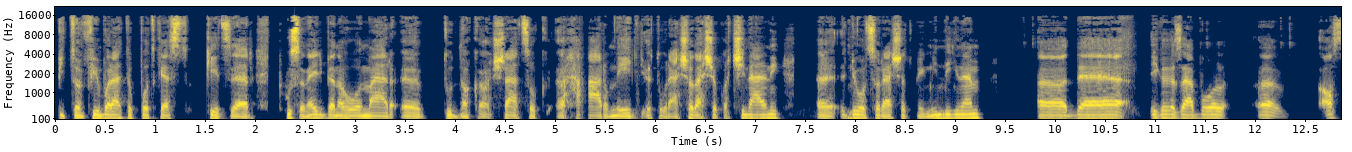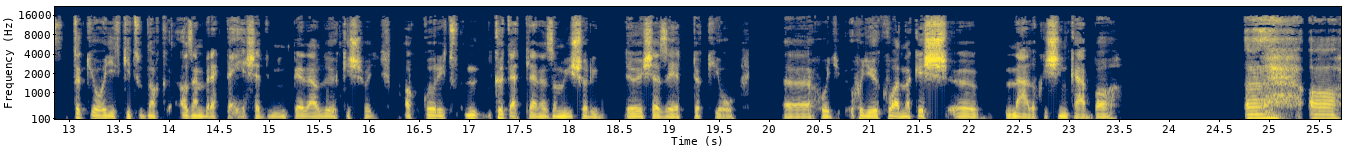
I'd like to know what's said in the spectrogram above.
Pitton Filmbarátok Podcast 2021-ben, ahol már tudnak a srácok 3-4-5 órás adásokat csinálni, ö, 8 órásat még mindig nem, de igazából az tök jó, hogy itt ki tudnak az emberek teljesedni, mint például ők is, hogy akkor itt kötetlen ez a műsoridő, és ezért tök jó, hogy, hogy ők vannak, és náluk is inkább a, a, a,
